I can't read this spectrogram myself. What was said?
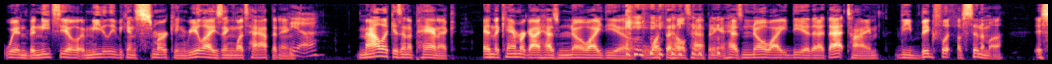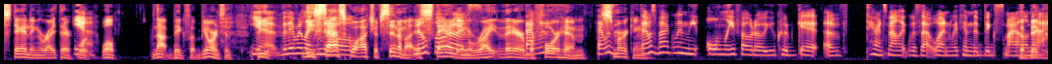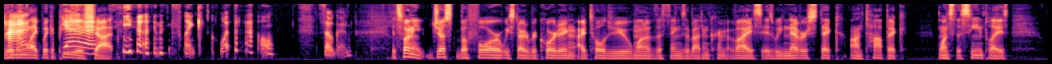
when Benicio immediately begins smirking, realizing what's happening. Yeah. Malick is in a panic, and the camera guy has no idea what the hell's happening and has no idea that at that time, the Bigfoot of cinema is standing right there. Well- Yeah. Well, not Bigfoot, Bjornsen. Yeah, the, but they were like, the no- Sasquatch of cinema no is standing photos. right there That before was- him, That was smirking. That was back when the only photo you could get of Terrence Malick was that one with him, the big smile the big that grinning hat. like Wikipedia yeah. shot. Yeah, and it's like, what the hell? So good. It's funny. Just before we started recording, I told you one of the things about Increment Vice is we never stick on topic once the scene plays.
